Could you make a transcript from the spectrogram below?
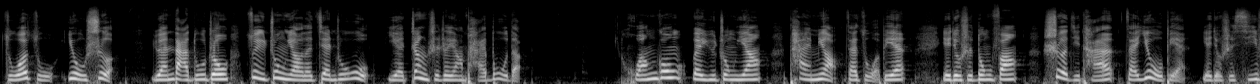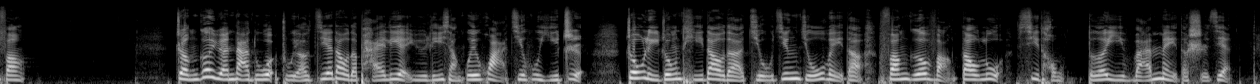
左祖右社，元大都中最重要的建筑物也正是这样排布的。皇宫位于中央，太庙在左边，也就是东方；社稷坛在右边，也就是西方。整个元大都主要街道的排列与理想规划几乎一致，《周礼》中提到的九经九纬的方格网道路系统得以完美的实现。《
